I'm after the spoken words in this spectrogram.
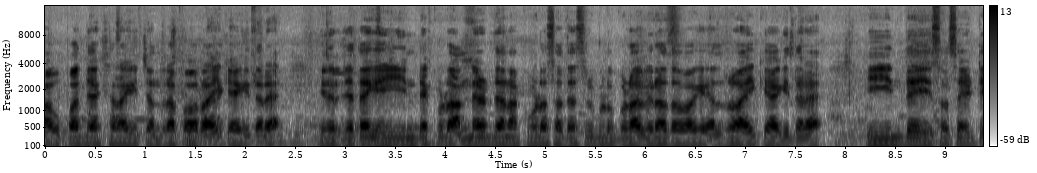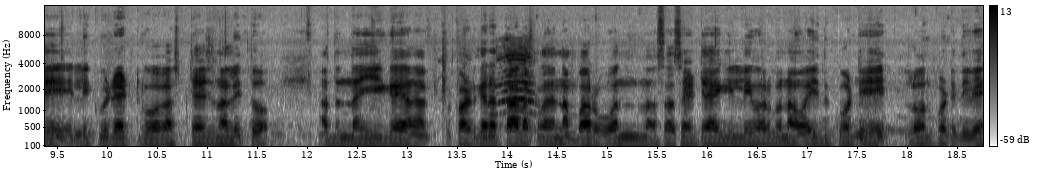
ಆ ಉಪಾಧ್ಯಕ್ಷರಾಗಿ ಚಂದ್ರಪ್ಪ ಅವರು ಆಯ್ಕೆಯಾಗಿದ್ದಾರೆ. ಇದರ ಜೊತೆಗೆ ಈ ಹಿಂದೆ ಕೂಡ ಹನ್ನೆರಡು ಜನ ಕೂಡ ಸದಸ್ಯರುಗಳು ಕೂಡ ಅವಿರೋಧವಾಗಿ ಎಲ್ಲರೂ ಆಯ್ಕೆಯಾಗಿದ್ದಾರೆ. ಈ ಹಿಂದೆ ಈ ಸೊಸೈಟಿ ಲಿಕ್ವಿಡೇಟ್ಗೆ ಹೋಗೋ ಸ್ಟೇಜ್ನಲ್ಲಿತ್ತು. ಅದನ್ನು ಈಗ ಕೊಡ್ಗೆರೆ ತಾಲೂಕಿನ ನಂಬರ್ ಒನ್ ಸೊಸೈಟಿಯಾಗಿ ಇಲ್ಲಿವರೆಗೂ ನಾವು ಐದು ಕೋಟಿ ಲೋನ್ ಕೊಟ್ಟಿದ್ದೀವಿ.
